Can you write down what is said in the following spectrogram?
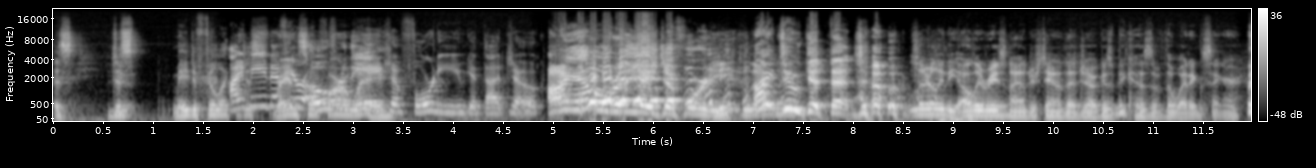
it's just made you feel like you I just mean, if you're so over the away. age of 40, you get that joke. I am over the age of forty. I do get that joke. Literally, the only reason I understand that joke is because of the wedding singer.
